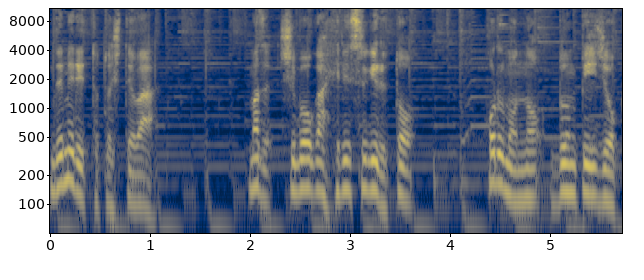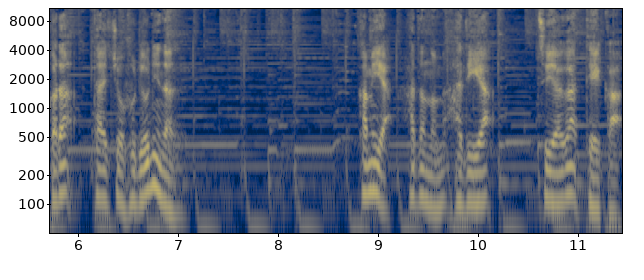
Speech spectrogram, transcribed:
デメリットとしては、まず脂肪が減りすぎると、ホルモンの分泌異常から体調不良になる。髪や肌の張りやツヤが低下。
